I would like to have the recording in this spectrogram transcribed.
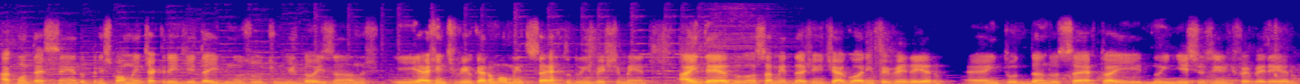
acontecendo, principalmente acredita aí nos últimos dois anos, e a gente viu que era o momento certo do investimento. A ideia do lançamento da gente é agora em fevereiro, é, em tudo dando certo aí no iníciozinho de fevereiro,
